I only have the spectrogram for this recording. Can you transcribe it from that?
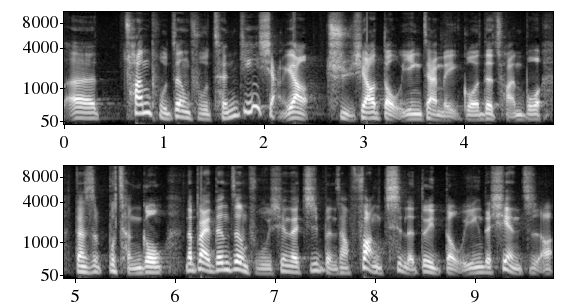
呃，川普政府曾经想要取消抖音在美国的传播，但是不成功。那拜登政府现在基本上放弃了对抖音的限制啊，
